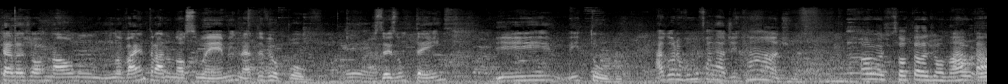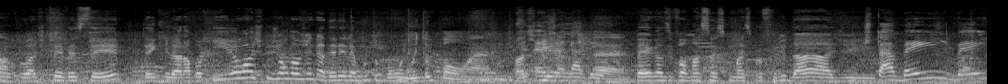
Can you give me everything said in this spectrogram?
telejornal não, não vai entrar no nosso M, né? TV O Povo. É. Vocês não têm. E, e tudo. Agora vamos falar de rádio. Ah, eu acho que só o telejornal, Ah, tá. eu, eu acho que o TVC tem que melhorar um pouquinho. Eu acho que o Jornal Jangadeiro ele é muito bom. Muito bom, é. Acho É que jangadeiro. É. pega as informações com mais profundidade. Está bem, bem.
